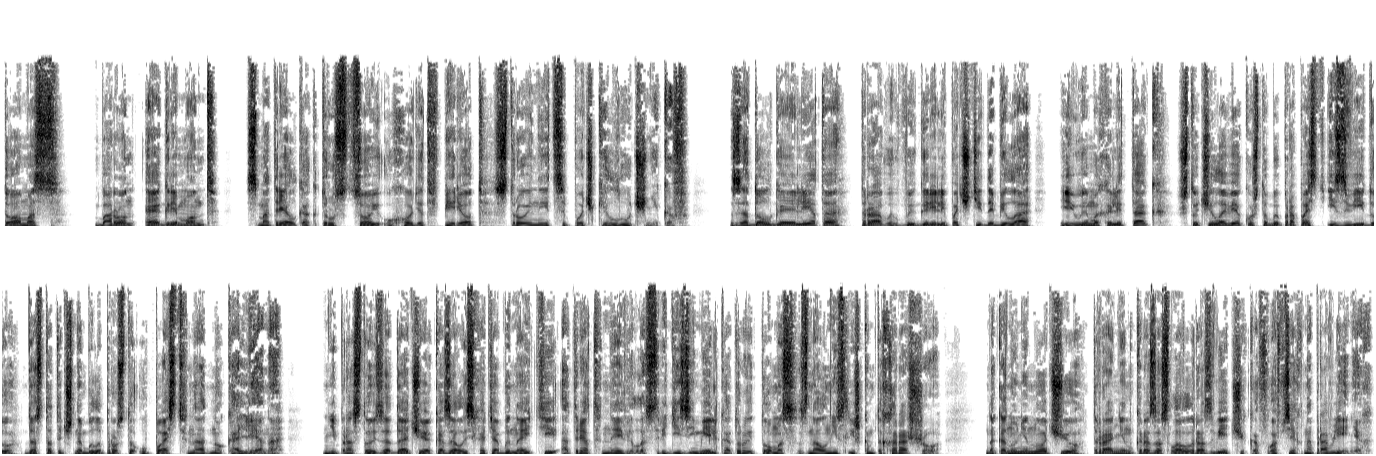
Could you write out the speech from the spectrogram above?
Томас, барон Эгримонт, смотрел, как трусцой уходят вперед стройные цепочки лучников. За долгое лето травы выгорели почти до бела и вымахали так, что человеку, чтобы пропасть из виду, достаточно было просто упасть на одно колено — Непростой задачей оказалось хотя бы найти отряд Невилла среди земель, которые Томас знал не слишком-то хорошо. Накануне ночью Траннинг разослал разведчиков во всех направлениях,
